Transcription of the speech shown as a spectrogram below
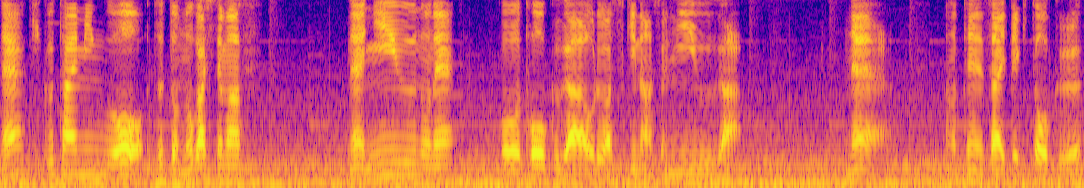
ね、聞くタイミングをずっと逃してます。ね、二遊のね、こう、トークが俺は好きなんですよ、二遊が。ねあの、天才的トーク。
